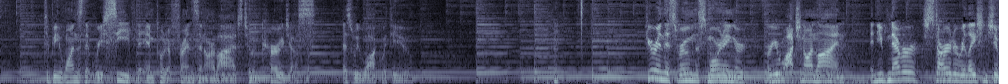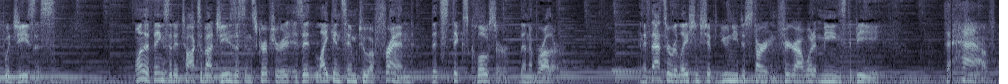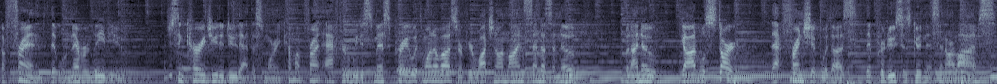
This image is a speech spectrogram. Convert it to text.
to be ones that receive the input of friends in our lives to encourage us as we walk with you. if you're in this room this morning or, or you're watching online and you've never started a relationship with Jesus, one of the things that it talks about Jesus in Scripture is it likens him to a friend that sticks closer than a brother. And if that's a relationship you need to start and figure out what it means to be, to have a friend that will never leave you, I just encourage you to do that this morning. Come up front after we dismiss, pray with one of us, or if you're watching online, send us a note. But I know God will start that friendship with us that produces goodness in our lives.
